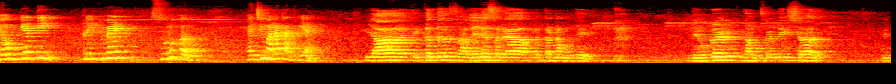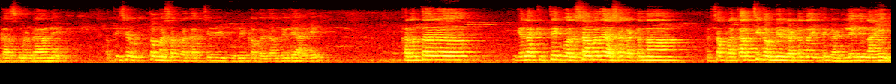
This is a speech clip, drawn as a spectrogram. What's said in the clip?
योग्य ती ट्रीटमेंट सुरू करू ह्याची मला खात्री आहे. या एकंदर झालेल्या सगळ्या प्रकरणामध्ये देवगड जामसंडी शहर विकास मंडळाने अतिशय उत्तम अशा प्रकारची भूमिका बजावलेली आहे. खरं तर गेल्या कित्येक वर्षामध्ये अशा घटना अशा प्रकारची गंभीर घटना इथे घडलेली नाही.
